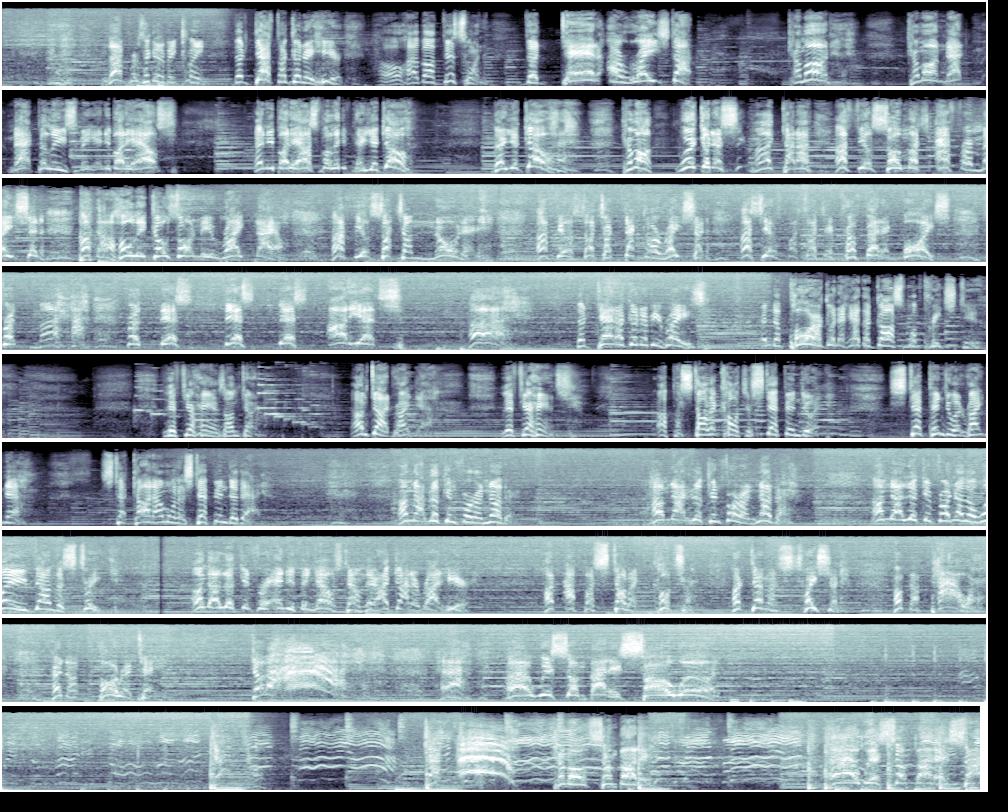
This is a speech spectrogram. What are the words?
Lepers are going to be clean. The deaf are going to hear. Oh, how about this one? The dead are raised up. Come on. Come on, Matt. Matt believes me. Anybody else? Anybody else believe? There you go. There you go. Come on. We're going to see. My God, I, I feel so much affirmation of the Holy Ghost on me right now. I feel such a anointing. I feel such a declaration I feel such a prophetic voice for my for this this this audience. Ah, the dead are going to be raised, and the poor are going to have the gospel preached to. Lift your hands. I'm done. I'm done right now. Lift your hands. Apostolic culture, step into it. Step into it right now. Step, God, I want to step into that. I'm not looking for another. I'm not looking for another. I'm not looking for another wave down the street. I'm not looking for anything else down there. I got it right here. An apostolic culture, a demonstration of the power and authority. Come on! Ah! I wish somebody saw would. Come on, somebody. I wish somebody saw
